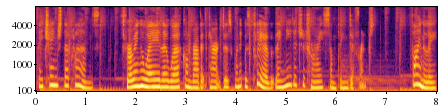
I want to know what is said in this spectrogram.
they changed their plans, throwing away their work on rabbit characters when it was clear that they needed to try something different. Finally,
